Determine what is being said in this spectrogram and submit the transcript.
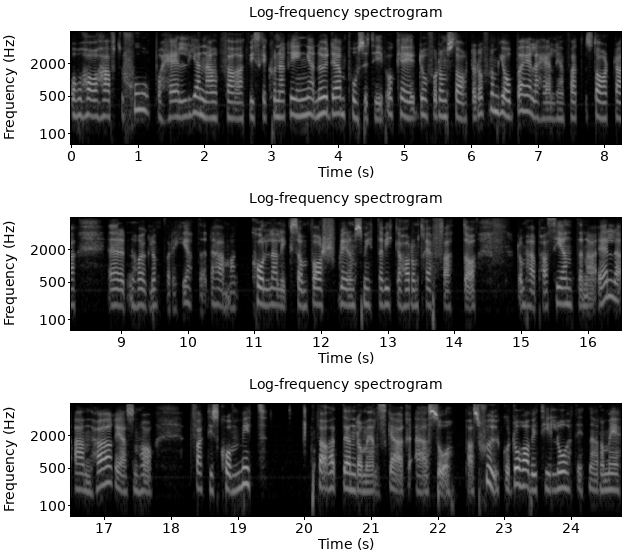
och har haft jour på helgerna för att vi ska kunna ringa. Nu är den positiv, okej okay, då får de starta, då får de jobba hela helgen för att starta, eh, nu har jag glömt vad det heter, det här man kollar liksom vars blir de smittade, vilka har de träffat och de här patienterna eller anhöriga som har faktiskt kommit för att den de älskar är så pass sjuk. Och då har vi tillåtit när de är,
